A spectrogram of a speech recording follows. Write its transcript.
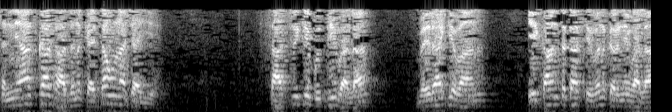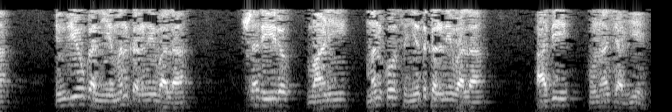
सन्यास का साधन कैसा होना चाहिए? सात्विक बुद्धि वाला, वैराग्यवान, एकांत का सेवन करने वाला, इंद्रियों का नियमन करने वाला, शरीर, वाणी, मन को संयत करने वाला आदि होना चाहिए।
